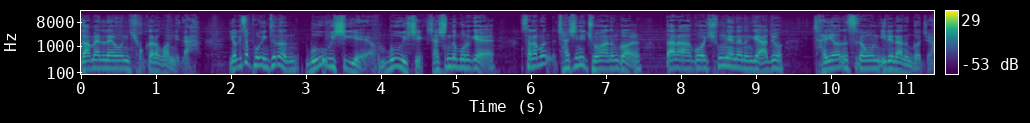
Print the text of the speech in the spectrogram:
까멜레온 효과라고 합니다. 여기서 포인트는 무의식이에요. 무의식. 자신도 모르게 사람은 자신이 좋아하는 걸 따라하고 흉내내는 게 아주 자연스러운 일이라는 거죠.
